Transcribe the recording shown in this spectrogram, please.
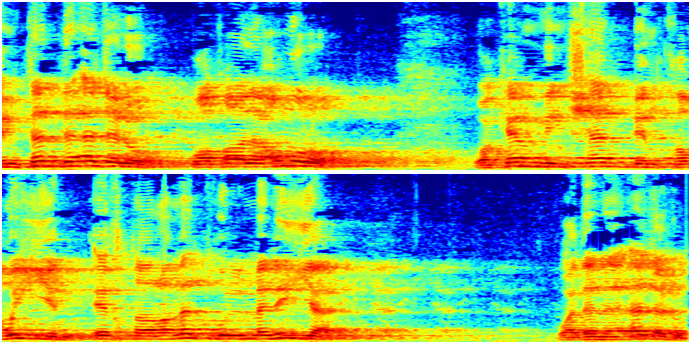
امتد أجله وطال عمره؟ وكم من شاب قوي اخترمته المنية ودنا أجله.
